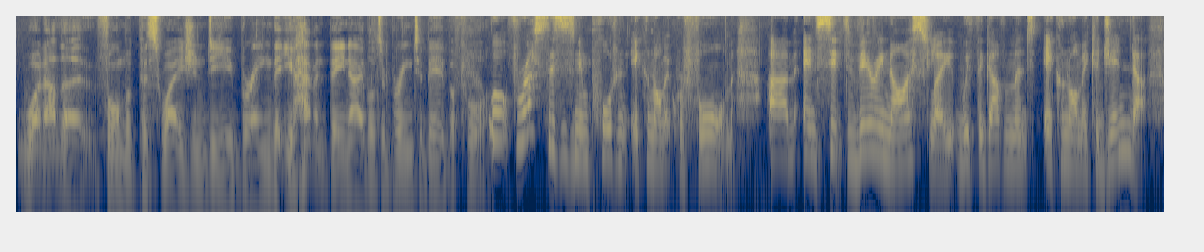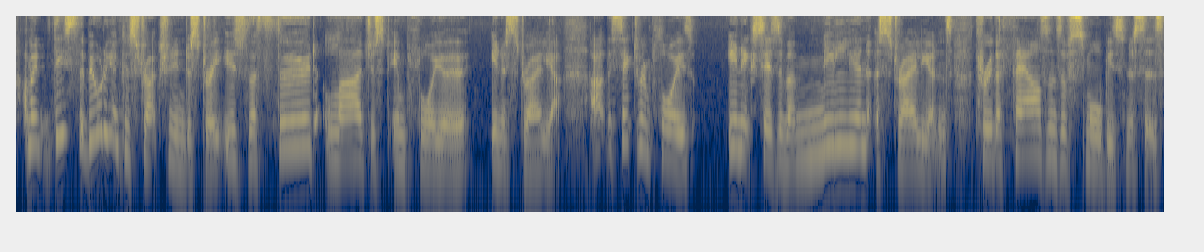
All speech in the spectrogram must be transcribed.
what other form of persuasion do you bring that you haven't been able to bring to bear before? Well, for us, this is an important economic reform um, and sits very nicely with the government's economic agenda. I mean, this, the building and construction industry is the third largest employer in Australia. Uh, the sector employs in excess of a million Australians through the thousands of small businesses.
